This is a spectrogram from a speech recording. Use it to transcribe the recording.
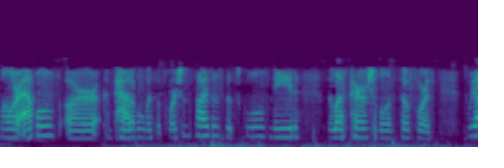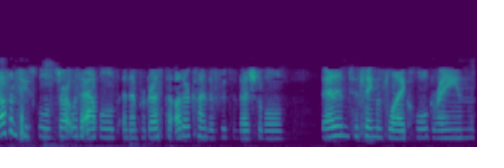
Smaller apples are compatible with the portion sizes that schools need. They're less perishable and so forth. So we often see schools start with apples and then progress to other kinds of fruits and vegetables, then into things like whole grains,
